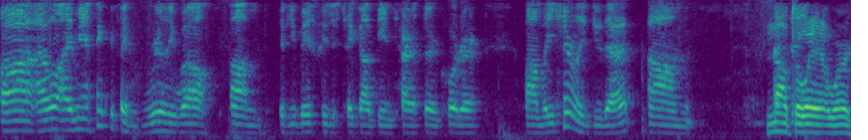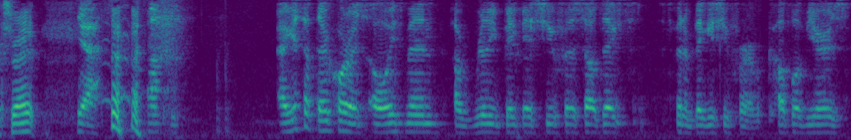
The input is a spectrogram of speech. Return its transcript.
Uh, I, well, I mean, I think we played really well. Um, if you basically just take out the entire third quarter, um, but you can't really do that. Um, Not the way it works, right? Yeah. um, I guess the third quarter has always been a really big issue for the Celtics. It's been a big issue for a couple of years.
